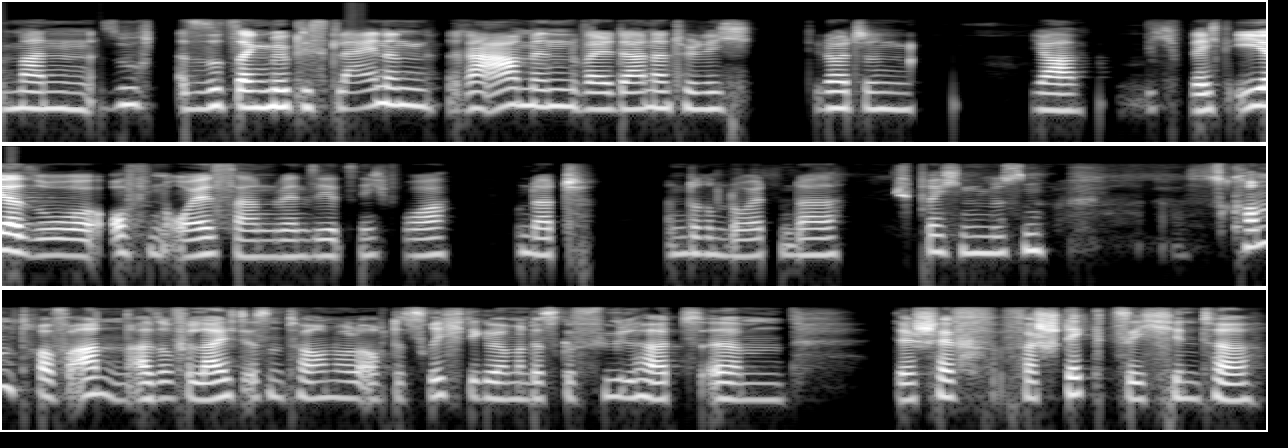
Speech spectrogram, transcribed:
man sucht also sozusagen möglichst kleinen Rahmen, weil da natürlich die Leute ja sich vielleicht eher so offen äußern, wenn sie jetzt nicht vor 100 anderen Leuten da sprechen müssen? Es kommt drauf an. Also vielleicht ist ein Townhall auch das Richtige, wenn man das Gefühl hat, ähm, der Chef versteckt sich hinter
